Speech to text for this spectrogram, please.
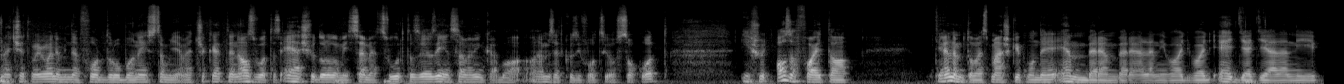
meccset, vagy majdnem minden fordulóban néztem ugye a meccseket, az volt az első dolog, amit szemet szúrt, azért az én szemem inkább a, a nemzetközi focihoz szokott, és hogy az a fajta, én nem tudom ezt másképp mondani, ember-ember elleni, vagy, vagy egy-egy elleni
